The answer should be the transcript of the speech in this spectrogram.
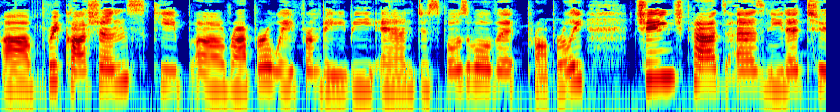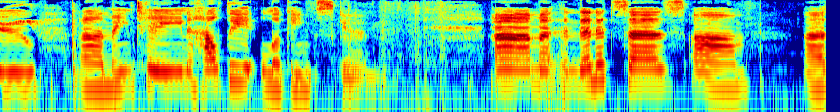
Uh, precautions, keep uh, wrapper away from baby and disposable of it properly. Change pads as needed to uh, maintain healthy looking skin. Um, and then it says um, uh,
